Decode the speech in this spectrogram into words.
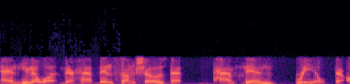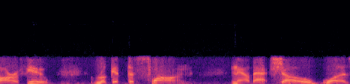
And you know what? There have been some shows that have been real. There are a few. Look at The Swan. Now, that show was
